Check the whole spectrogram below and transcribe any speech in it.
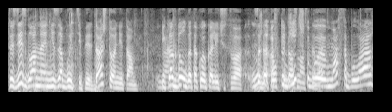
То есть здесь главное не забыть теперь, да, что они там? И Да. как долго такое количество Нужно заготовки остудить, должно чтобы остывать? масса была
